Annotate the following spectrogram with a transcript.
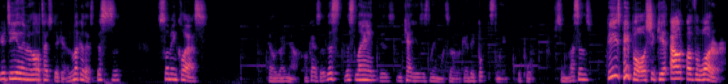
You're dealing with all types of dickhead. And look at this. This is swimming class held right now. Okay, so this this lane is you can't use this lane whatsoever. Okay, they booked this lane, the pool. Some lessons. These people should get out of the water.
